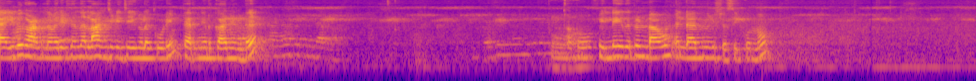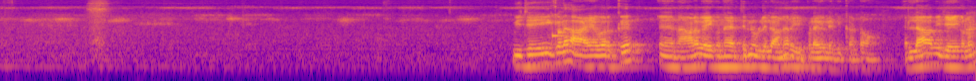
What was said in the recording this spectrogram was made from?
ലൈവ് കാണുന്നവരിൽ നിന്നുള്ള അഞ്ച് വിജയികളെ കൂടിയും തെരഞ്ഞെടുക്കാനുണ്ട്. അപ്പോൾ ഫില്ല് ചെയ്തിട്ടുണ്ടാവും എല്ലാവരും വിശ്വസിക്കുന്നു. വിജയികൾ ആയവർക്ക് നാളെ വൈകുന്നേരത്തിനുള്ളിലാണ് റീപ്ലൈ ലഭിക്കുക കേട്ടോ എല്ലാ വിജയികളും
